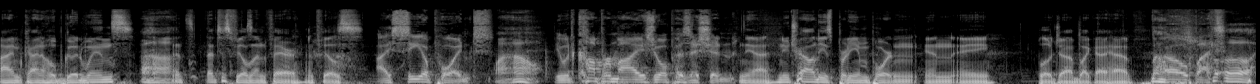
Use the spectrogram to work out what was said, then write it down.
I'm kind of hope good wins. Uh-huh. That's that just feels unfair. It feels, I see your point. Wow. You would compromise your position. yeah, neutrality is pretty important in a blowjob like I have. Oh, but Ugh.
